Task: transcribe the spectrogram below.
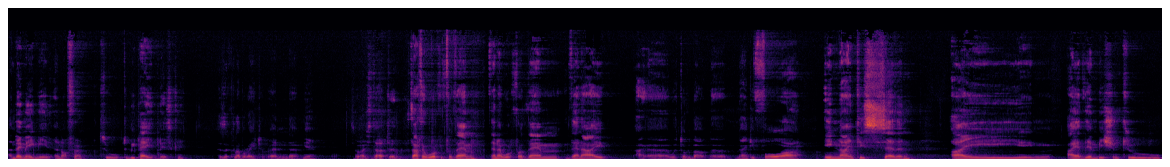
and they made me an offer to, to be paid basically as a collaborator, and uh, yeah. So I started started working for them. Then I worked for them. Then I, I uh, we talk about uh, '94. In '97, I I had the ambition to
